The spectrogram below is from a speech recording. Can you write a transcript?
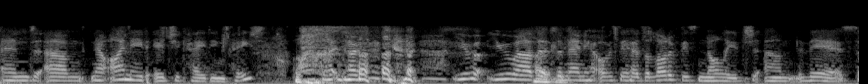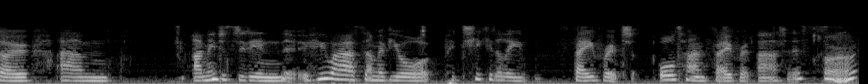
And um, now I need educating, Pete. I you you are the, the man who obviously has a lot of this knowledge um, there. So um, I'm interested in who are some of your particularly favourite, all-time favourite artists. All right.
